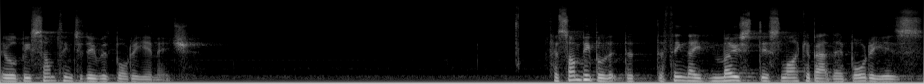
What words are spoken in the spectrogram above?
It will be something to do with body image. For some people, the, the thing they most dislike about their body is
